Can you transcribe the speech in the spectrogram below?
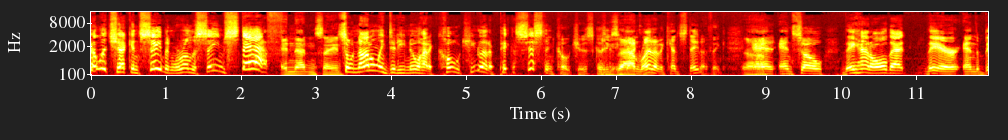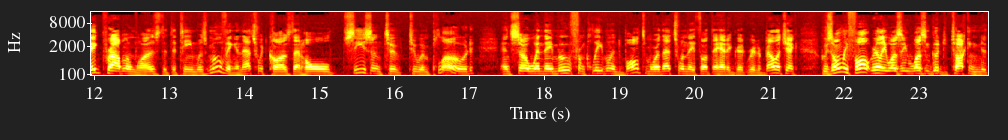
Belichick and Saban were on the same staff. Isn't that insane? So not only did he know how to coach, he knew how to pick assistant coaches because he got Exactly. right out of Kent State, I think. Uh-huh. And and so they had all that there, and the big problem was that the team was moving, and that's what caused that whole season to to implode. And so when they moved from Cleveland to Baltimore, that's when they thought they had to get rid of Belichick, whose only fault really was he wasn't good at talking to,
